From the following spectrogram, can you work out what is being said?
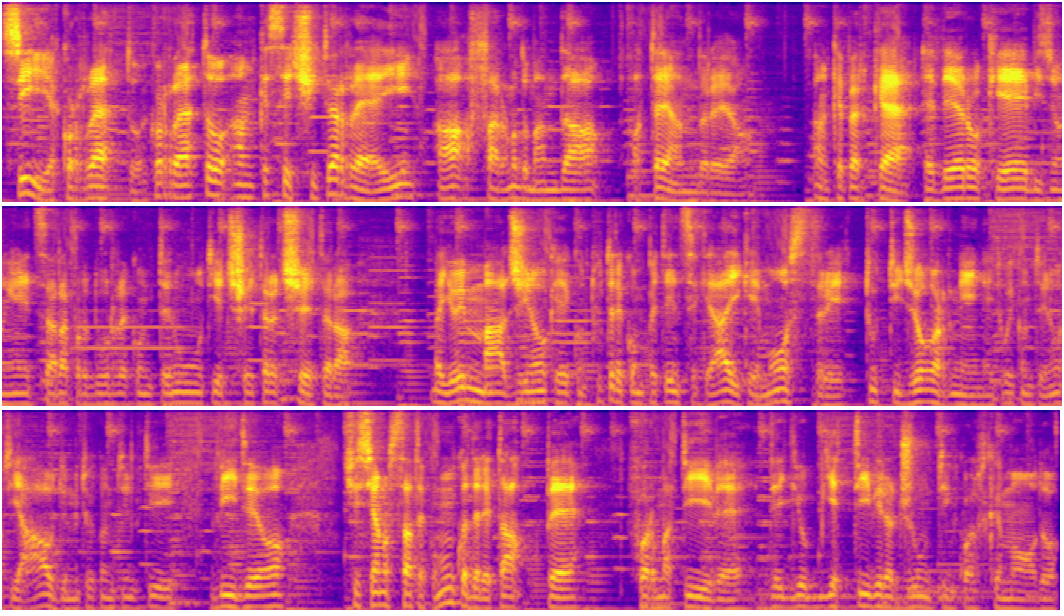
Sì, è corretto, è corretto, anche se ci terrei a fare una domanda a te Andrea. Anche perché è vero che bisogna iniziare a produrre contenuti, eccetera, eccetera. Ma io immagino che con tutte le competenze che hai, che mostri tutti i giorni nei tuoi contenuti audio, nei tuoi contenuti video, ci siano state comunque delle tappe formative, degli obiettivi raggiunti in qualche modo.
